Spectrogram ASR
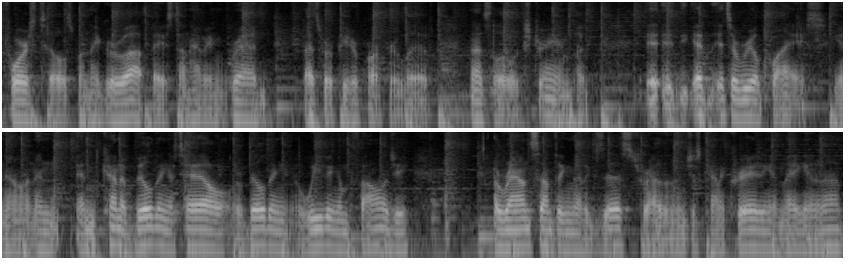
Forest Hills when they grew up based on having read that's where Peter Parker lived. And that's a little extreme, but it, it, it's a real place, you know, and, and, and kind of building a tale or building, weaving a mythology around something that exists rather than just kind of creating it, making it up.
